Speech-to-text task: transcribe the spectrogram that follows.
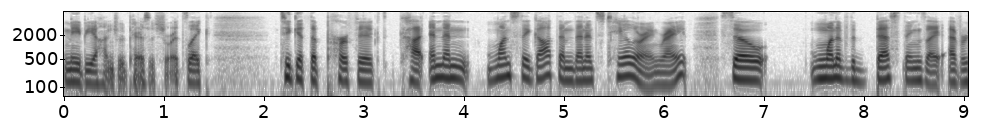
maybe a hundred pairs of shorts, like to get the perfect cut. And then once they got them, then it's tailoring, right? So one of the best things I ever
